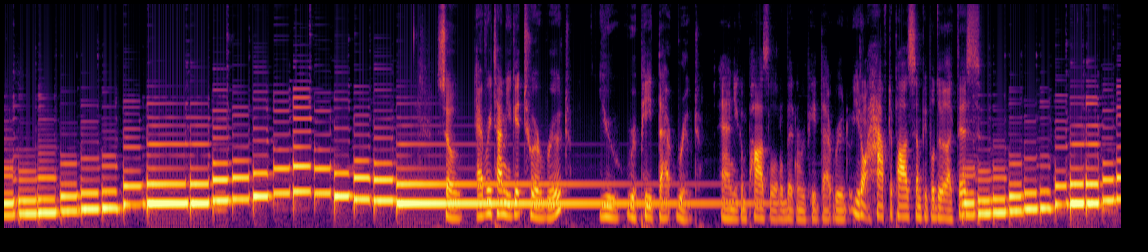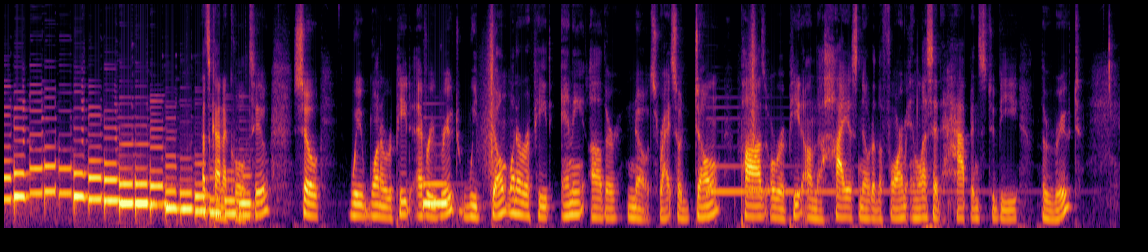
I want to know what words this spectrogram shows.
So every time you get to a root, you repeat that root. And you can pause a little bit and repeat that root. You don't have to pause. Some people do it like this. Kind of cool mm-hmm. too. So we want to repeat every mm-hmm. root. We don't want to repeat any other notes, right? So don't pause or repeat on the highest note of the form unless it happens to be the root.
